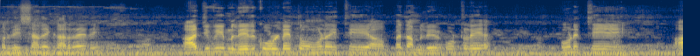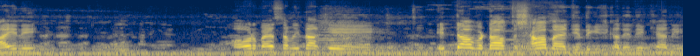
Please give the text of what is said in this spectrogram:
ਪ੍ਰਦੇਸ਼ਾਂ ਦੇ ਕਰ ਰਹੇ ਨੇ। ਅੱਜ ਵੀ ਮਲੇਰਕੋਟਲੇ ਤੋਂ ਹੁਣ ਇੱਥੇ ਆ- ਪਹਿਲਾਂ ਮਲੇਰਕੋਟਲੇ ਆ, ਹੁਣ ਇੱਥੇ ਆਏ ਨੇ। ਔਰ ਮੈਂ ਸਮਝਦਾ ਕਿ ਇੱਡਾ ਵੱਡਾ ਉਤਸ਼ਾਹ ਮੈਂ ਜ਼ਿੰਦਗੀ 'ਚ ਕਦੇ ਦੇਖਿਆ ਨਹੀਂ।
